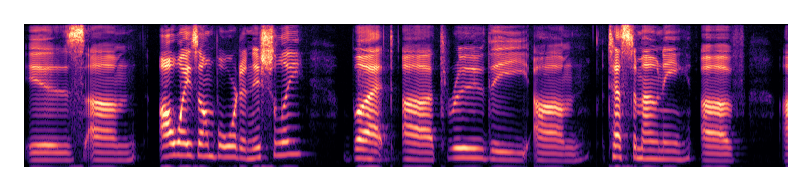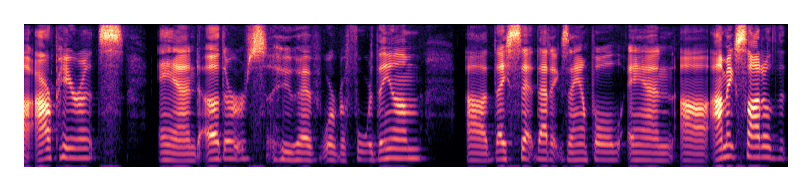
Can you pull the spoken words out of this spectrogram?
is um, always on board initially, but uh, through the um, testimony of uh, our parents and others who have were before them, uh, they set that example. And uh, I'm excited that,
